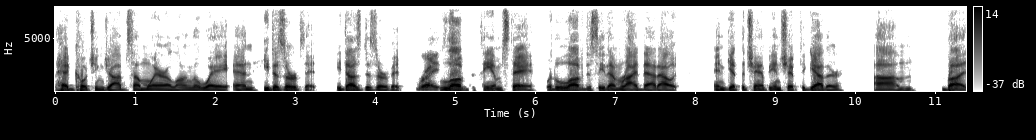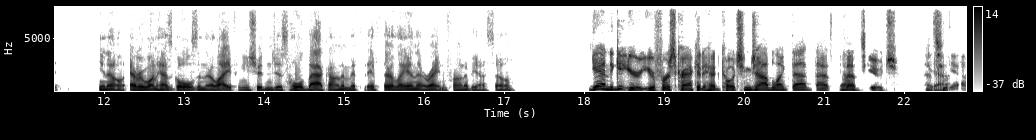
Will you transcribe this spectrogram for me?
head coaching job somewhere along the way, and he deserves it. He does deserve it. Right. Love to see him stay. Would love to see them ride that out and get the championship together. Um, but you know, everyone has goals in their life, and you shouldn't just hold back on them if if they're laying there right in front of you. So Yeah, and to get your your first crack at a head coaching job like that, that Yeah. that's huge. That's Yeah. huge. Yeah.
